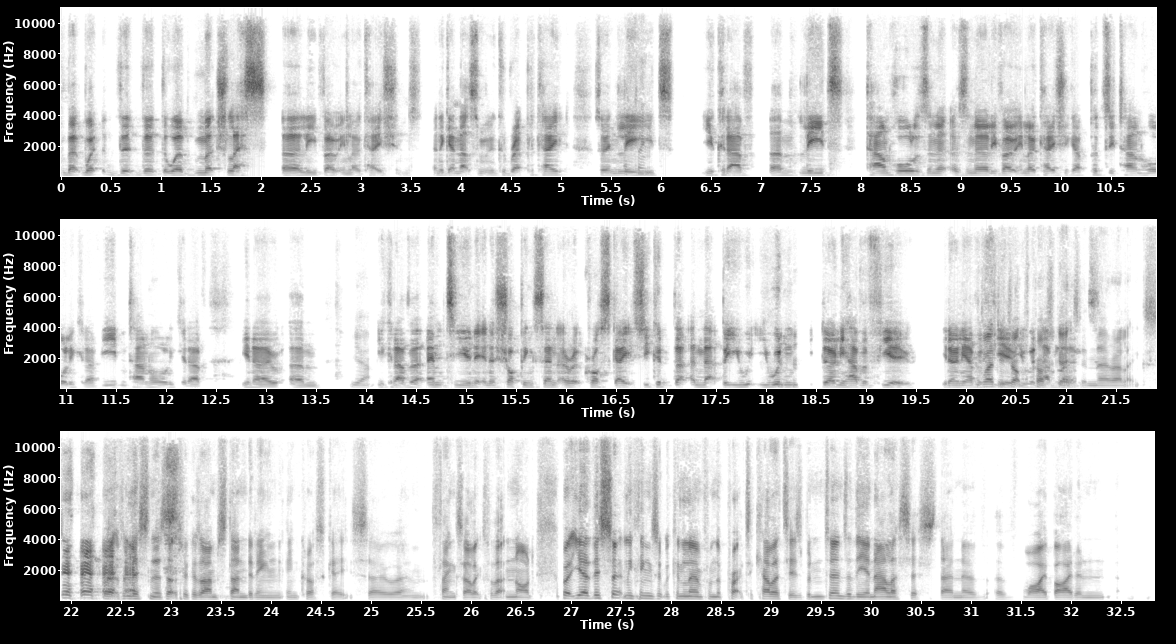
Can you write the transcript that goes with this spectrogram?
but the, the, there were much less early voting locations, and again, that's something we could replicate. So in Leeds you could have um, Leeds Town Hall as an as an early voting location. You could have Pudsey Town Hall. You could have Yeadon Town Hall. You could have you know um, yeah. You could have an empty unit in a shopping centre at Crossgates. You could and that, but you you wouldn't. You'd only have a few. You'd only have I'm a glad few. you dropped you Crossgates in there, Alex. but for listeners, that's because I'm standing in, in Crossgates. So um, thanks, Alex, for that nod. But yeah, there's certainly things that we can learn from the practicalities. But in terms of the analysis then of, of why Biden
